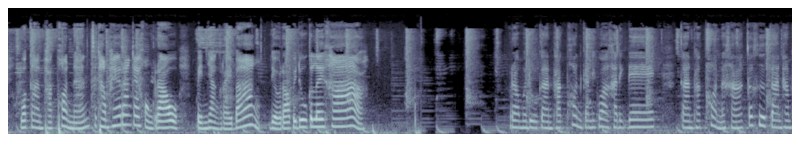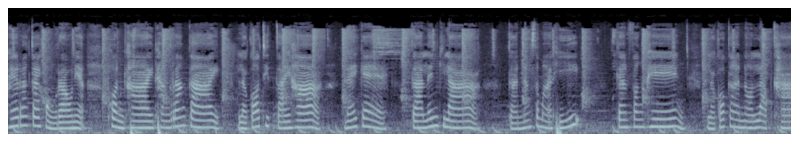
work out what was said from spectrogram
ๆ ว่าการพักผ่อนนั้นจะทำให้ร่างกายของเราเป็นอย่างไรบ้าง เดี๋ยวเราไปดูกันเลยค่ะ เรามาดูการพักผ่อนกันดีกว่าค่ะเด็กๆ การพักผ่อนนะคะ ก็คือการทำให้ร่างกายของเราเนี่ยผ่อนคลายทั้งร่างกาย แล้วก็จิตใจค่ะ ได้แก่ การเล่นกีฬา การนั่งสมาธิ การฟังเพลง แล้วก็การนอนหลับค่ะ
